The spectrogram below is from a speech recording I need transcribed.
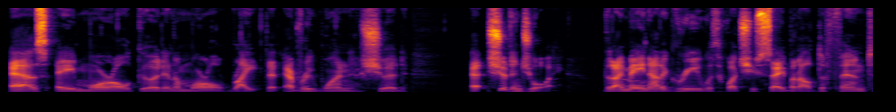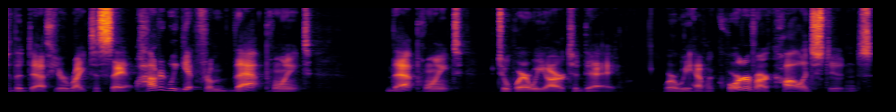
as a moral good and a moral right that everyone should uh, should enjoy. That I may not agree with what you say, but I'll defend to the death your right to say it. How did we get from that point, that point, to where we are today, where we have a quarter of our college students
